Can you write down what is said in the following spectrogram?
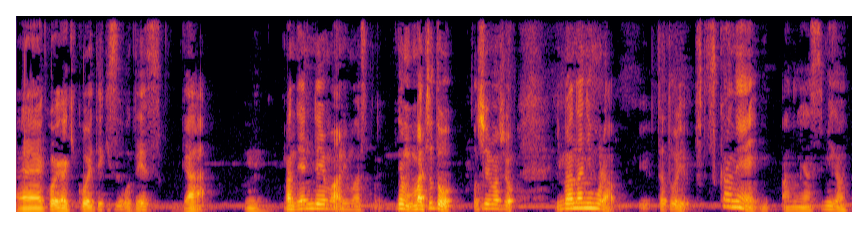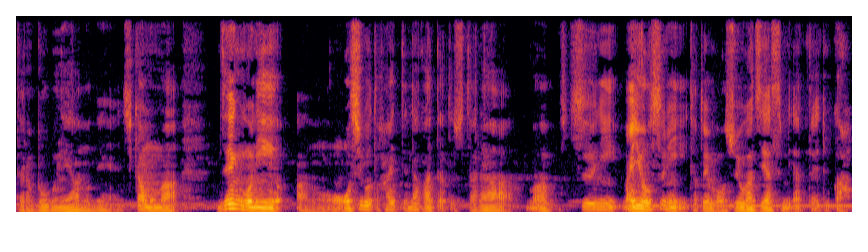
えー、声が聞こえてきそうですが、うん。まあ年齢もあります、ね。でもまあちょっと教えましょう。未だにほら、言った通り、2日ね、あの休みがあったら僕ね、あのね、しかもまあ、前後に、あの、お仕事入ってなかったとしたら、まあ普通に、まあ要するに、例えばお正月休みだったりとか、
